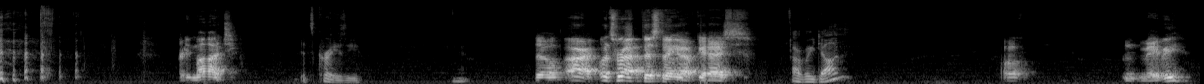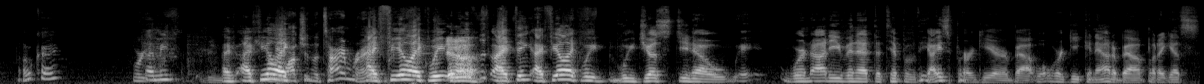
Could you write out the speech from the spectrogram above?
Pretty much. It's crazy. Yeah. So, all right, let's wrap this thing up, guys. are we done Well, maybe. okay We're, I mean I, I feel we're like watching the time, right? I feel like we, Yeah. I think I feel like we we just you know we're not even at the tip of the iceberg here about what we're geeking out about, but I guess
